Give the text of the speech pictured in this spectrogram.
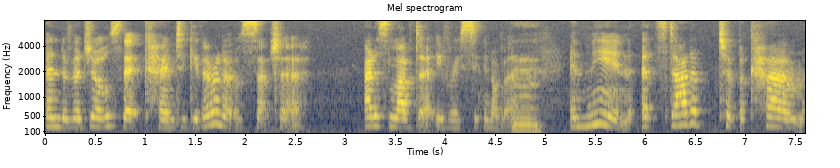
individuals that came together, and it was such a. I just loved it every second of it. And then it started to become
